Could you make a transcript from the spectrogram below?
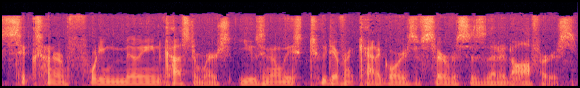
640 million customers using at least two different categories of services that it offers.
